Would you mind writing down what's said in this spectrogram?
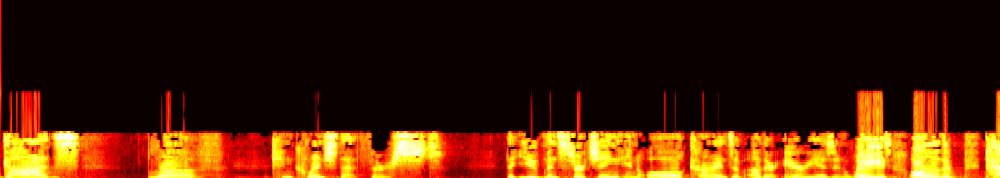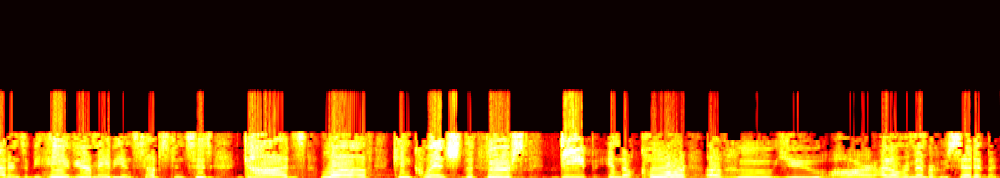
God's Love can quench that thirst. that you've been searching in all kinds of other areas and ways, all other patterns of behavior, maybe in substances. God's love can quench the thirst deep in the core of who you are. I don't remember who said it, but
